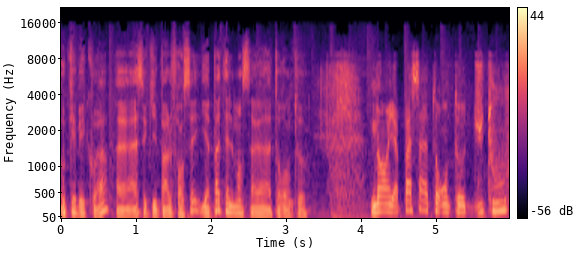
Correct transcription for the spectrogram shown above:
aux Québécois, euh, à ceux qui parlent français. Il n'y a pas tellement ça à Toronto. Non, il n'y a pas ça à Toronto du tout.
